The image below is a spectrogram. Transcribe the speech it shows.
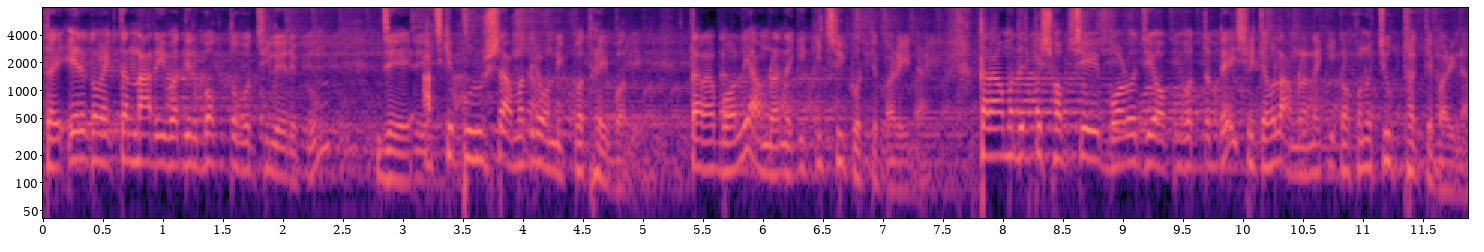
তাই এরকম একটা নারীবাদীর বক্তব্য ছিল এরকম যে, আজকে পুরুষরা আমাদের অনেক কথাই বলে। তারা বলে, আমরা নাকি কিছুই করতে পারি না। তারা আমাদেরকে সবচেয়ে বড় যে অপবাদটা দেয়, সেটা হলো, আমরা নাকি কখনো চুপ থাকতে পারি না।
